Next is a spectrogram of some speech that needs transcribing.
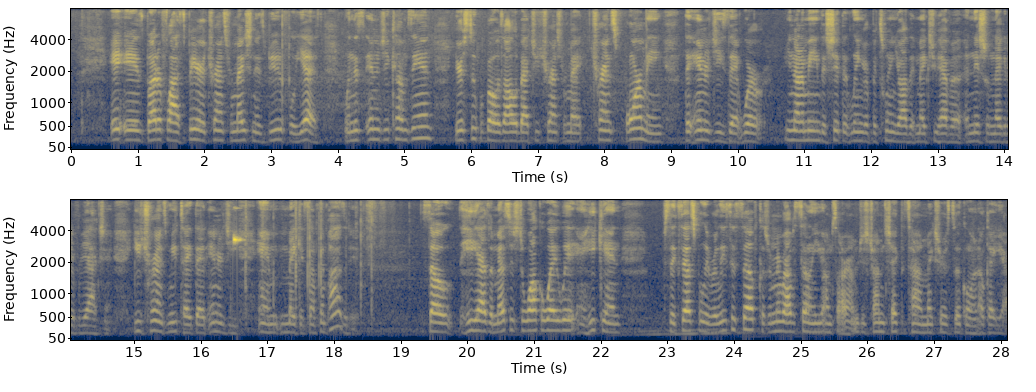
It is Butterfly Spirit. Transformation is beautiful, yes. When this energy comes in, your Super Bowl is all about you transforming the energies that were you know what I mean? The shit that lingered between y'all that makes you have an initial negative reaction. You transmutate that energy and make it something positive. So he has a message to walk away with, and he can successfully release himself. Because remember, I was telling you, I'm sorry, I'm just trying to check the time, make sure it's still going. Okay, yeah.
